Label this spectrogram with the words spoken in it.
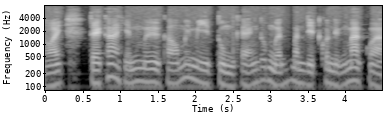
น้อย แต่ข้าเห็นมือเขาไม่มีตุ่มแข็งดูเหมือนบัณฑิตคนหนึ่งมากกว่า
